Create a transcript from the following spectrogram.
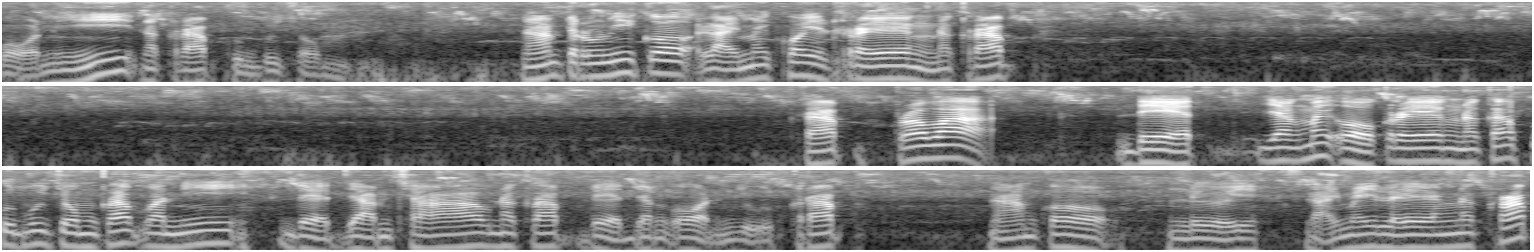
บ่อนี้นะครับ คุณผู้ชม น้ำตรงนี้ก็ไหลไม่ค่อยแรงนะครับครับเพราะว่าแดดยังไม่ออกแรงนะครับ คุณผู้ชมครับวันนี้แดดยามเช้านะครับ แดดยังอ่อนอยู่ครับ น้ำก็เลยไหลไม่แรงนะครับ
